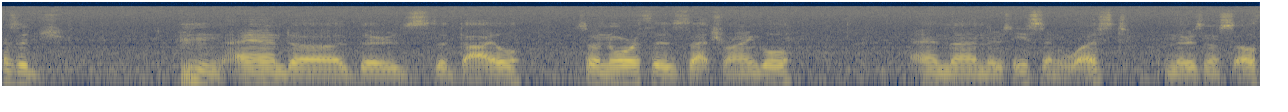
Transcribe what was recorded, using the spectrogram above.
as a and uh, there's the dial. So north is that triangle and then there's east and west, and there's no south.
